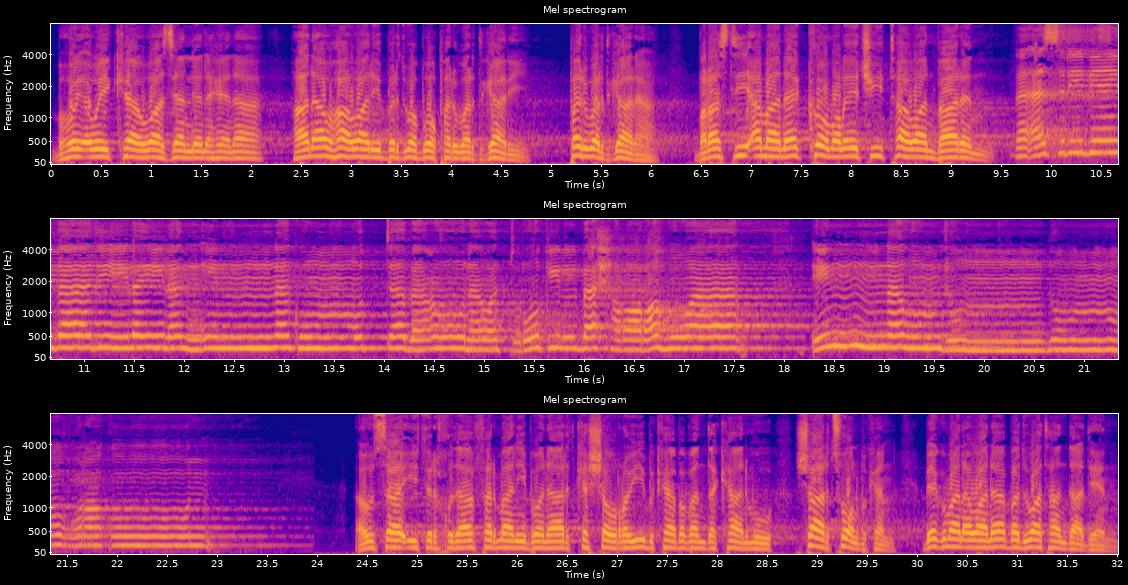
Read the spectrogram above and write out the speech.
بەهۆی ئەوەی کە وازیان لێ نەهێنا هانا و هاواری بردووە بۆ پەروەردگاری. پەروەردگارە بەڕاستی ئەمانە کۆمەڵەیەکی تاوانبارن. فأسر بعبادي ليلا إنكم متبعون واترك البحر رهوا إنهم جند مغرقون. ئەوسا ئیتر خدا فەرمانی بۆ نارد کە شەوڕەوی بکە بە بەندەکانم و شار چۆڵ بکەن بێگومان ئەوانە بە دواتان دادێن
